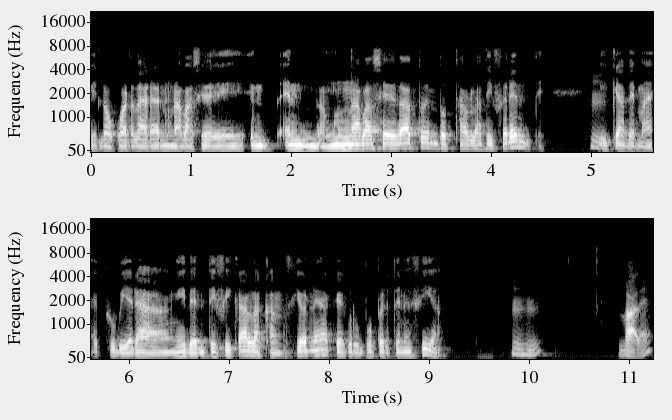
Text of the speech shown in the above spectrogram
y lo guardara en una base de, en, una base de datos en dos tablas diferentes y hmm. que además estuvieran identificadas las canciones a qué grupo pertenecía. Vale.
